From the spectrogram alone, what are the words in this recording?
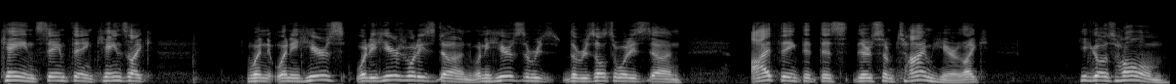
Cain, same thing. Cain's like when when he hears when he hears what he's done, when he hears the re- the results of what he's done, I think that this there's some time here. Like he goes home.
